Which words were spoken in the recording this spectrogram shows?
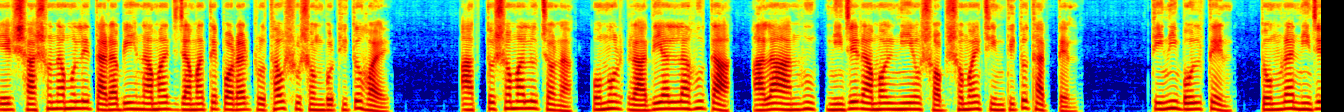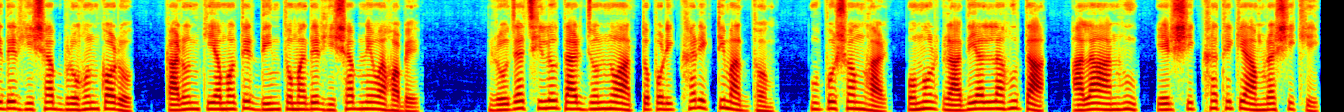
এর শাসনামলে তারাবিহ নামাজ জামাতে পড়ার প্রথাও সুসংগঠিত হয়। আত্মসমালোচনা। ওমর রাদিয়াল্লাহু তা আলা আনহু নিজের আমল নিয়েও সবসময় চিন্তিত থাকতেন। তিনি বলতেন, তোমরা নিজেদের হিসাব গ্রহণ করো, কারণ কিয়ামতের দিন তোমাদের হিসাব নেওয়া হবে। রোজা ছিল তার জন্য আত্মপরীক্ষার একটি মাধ্যম। উপসংহার, ওমর রাদিয়াল্লাহু তা আলা আনহু এর শিক্ষা থেকে আমরা শিখি,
